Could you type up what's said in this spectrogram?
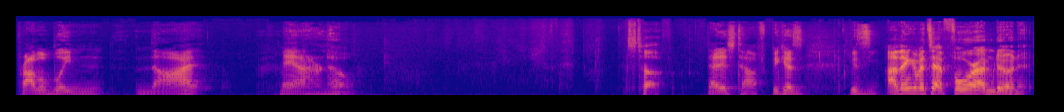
probably n- not. Man, I don't know. It's tough. That is tough because because I think if it's at four, I'm doing it.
